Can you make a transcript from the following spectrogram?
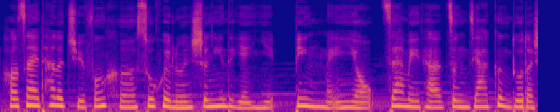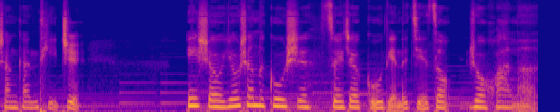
好在它的曲风和苏慧伦声音的演绎，并没有再为它增加更多的伤感体质。一首忧伤的故事，随着古典的节奏，弱化了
